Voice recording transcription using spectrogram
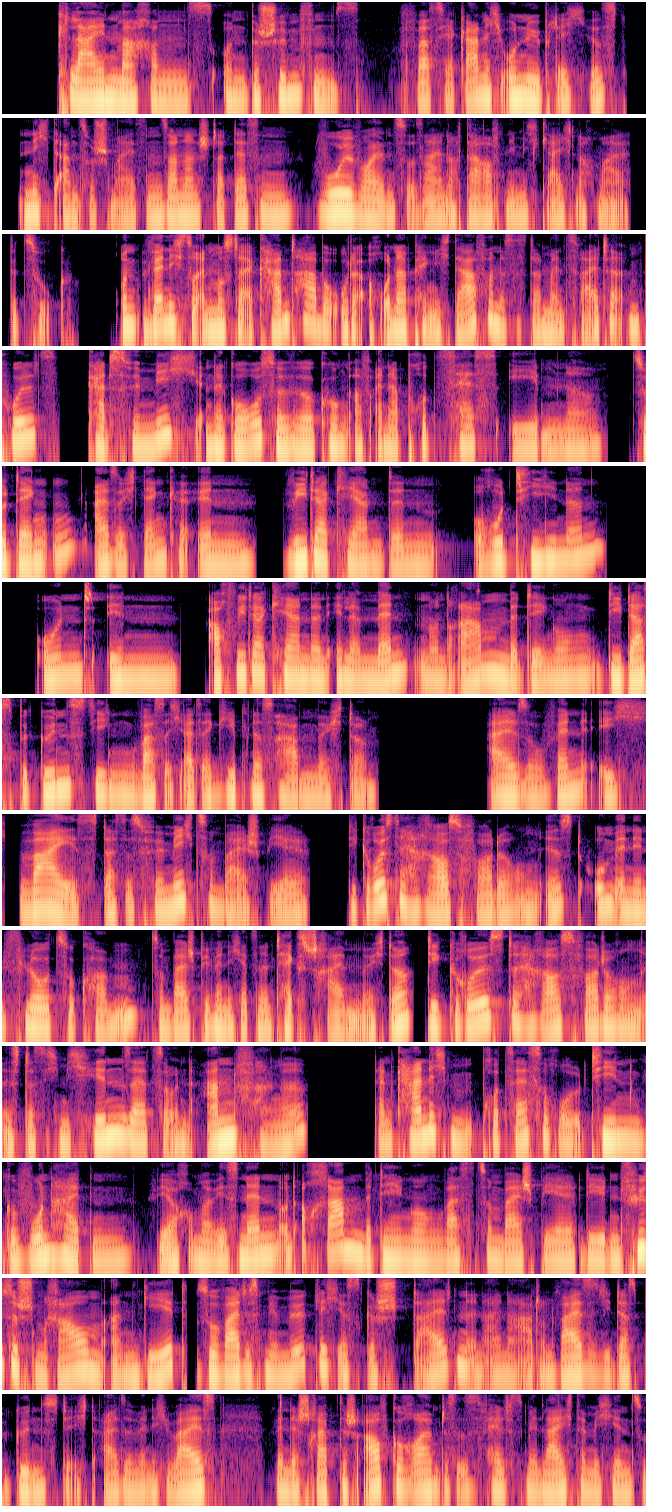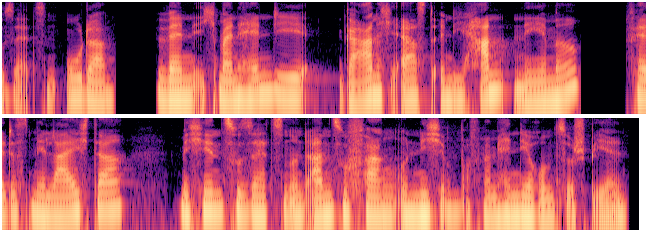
Kleinmachens und Beschimpfens, was ja gar nicht unüblich ist nicht anzuschmeißen, sondern stattdessen wohlwollend zu sein. Auch darauf nehme ich gleich nochmal Bezug. Und wenn ich so ein Muster erkannt habe oder auch unabhängig davon, das ist dann mein zweiter Impuls, hat es für mich eine große Wirkung auf einer Prozessebene zu denken. Also ich denke in wiederkehrenden Routinen und in auch wiederkehrenden Elementen und Rahmenbedingungen, die das begünstigen, was ich als Ergebnis haben möchte. Also, wenn ich weiß, dass es für mich zum Beispiel die größte Herausforderung ist, um in den Flow zu kommen, zum Beispiel wenn ich jetzt einen Text schreiben möchte, die größte Herausforderung ist, dass ich mich hinsetze und anfange, dann kann ich Prozesse, Routinen, Gewohnheiten, wie auch immer wir es nennen, und auch Rahmenbedingungen, was zum Beispiel den physischen Raum angeht, soweit es mir möglich ist, gestalten in einer Art und Weise, die das begünstigt. Also wenn ich weiß, wenn der Schreibtisch aufgeräumt ist, fällt es mir leichter, mich hinzusetzen. Oder wenn ich mein Handy gar nicht erst in die Hand nehme, fällt es mir leichter, mich hinzusetzen und anzufangen und nicht auf meinem Handy rumzuspielen.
